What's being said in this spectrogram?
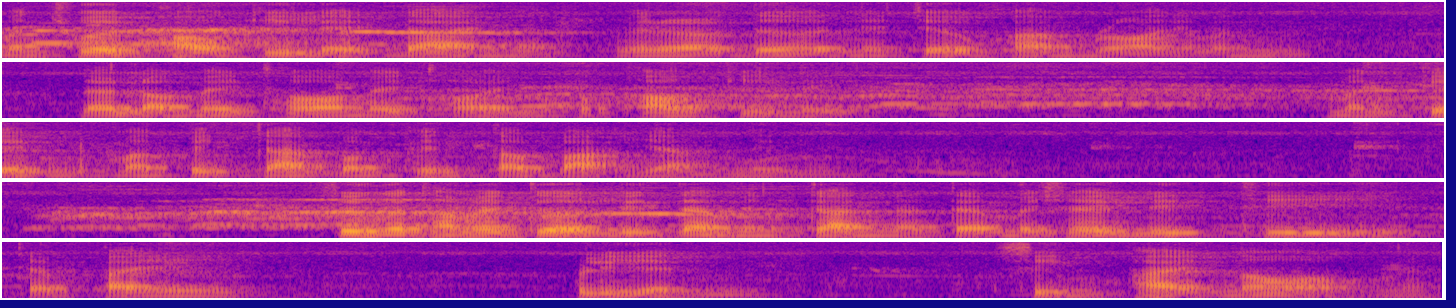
มันช่วยเผากิเลสได้นะเวลาเราเดินเนี่ยเจอความร้อนเนี่ยมัน แล้วเราไม่ท้อไม่ถอยมันก็เผากิเลสมันเป็นมันเป็นการบำเพ็ญตบะอย่างหนึ่ง ซึ่งก็ทำให้เกิดฤทธิ์ได้เหมือนกันนะแต่ไม่ใช่ฤทธิ์ที่จะไปเปลี่ยนสิ่งภายนอกนะ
